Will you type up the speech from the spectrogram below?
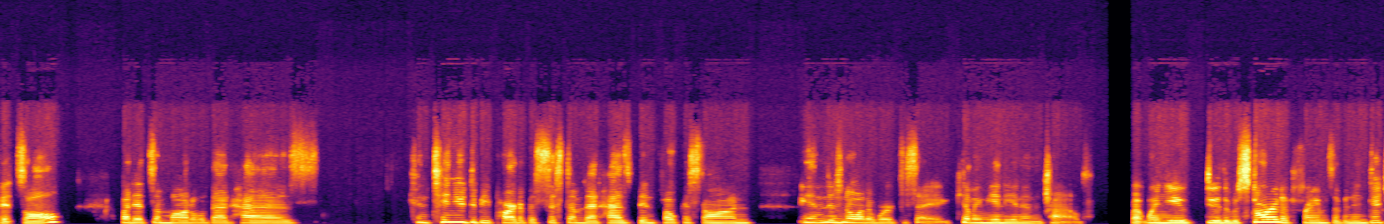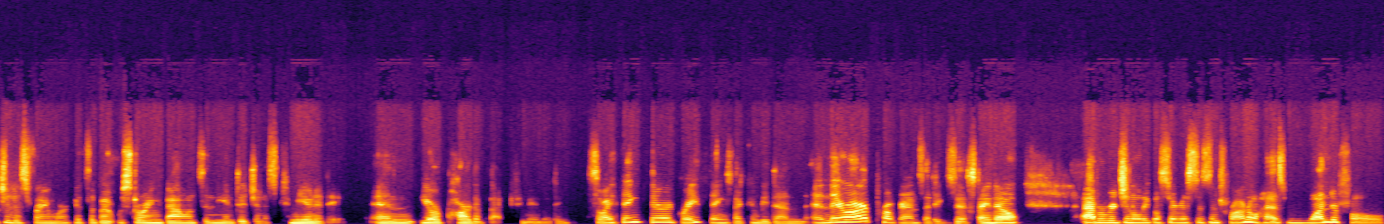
fits all, but it's a model that has continued to be part of a system that has been focused on, and there's no other word to say, killing the Indian and the child. But when you do the restorative frames of an Indigenous framework, it's about restoring balance in the Indigenous community, and you're part of that community. So I think there are great things that can be done, and there are programs that exist. I know Aboriginal Legal Services in Toronto has wonderful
